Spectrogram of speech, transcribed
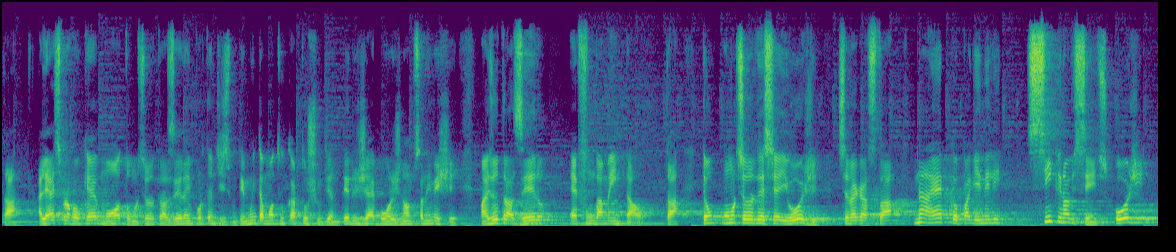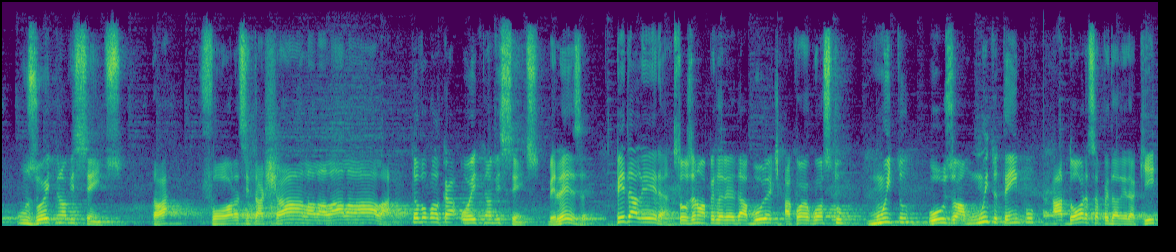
tá? Aliás, para qualquer moto, o amortecedor traseiro é importantíssimo. Tem muita moto que o cartucho dianteiro já é bom original, não precisa nem mexer. Mas o traseiro é fundamental, tá? Então, um amortecedor desse aí hoje, você vai gastar... Na época eu paguei nele 5.900. Hoje, uns 8.900, tá? Fora se taxar, lá, lá, lá, lá, lá, lá. Então eu vou colocar 8.900, beleza? Pedaleira, estou usando uma pedaleira da Bullet, a qual eu gosto muito, uso há muito tempo, adoro essa pedaleira aqui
